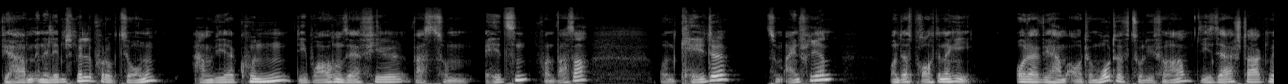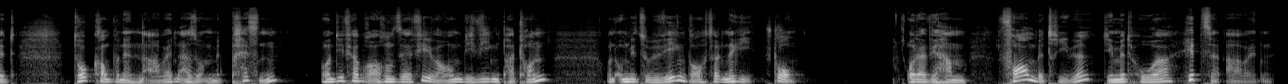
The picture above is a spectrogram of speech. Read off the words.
Wir haben in der Lebensmittelproduktion haben wir Kunden, die brauchen sehr viel was zum Erhitzen von Wasser und Kälte zum Einfrieren und das braucht Energie. Oder wir haben Automotive-Zulieferer, die sehr stark mit Druckkomponenten arbeiten, also mit Pressen und die verbrauchen sehr viel. Warum? Die wiegen ein paar Tonnen und um die zu bewegen, braucht es halt Energie, Strom. Oder wir haben Formbetriebe, die mit hoher Hitze arbeiten.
